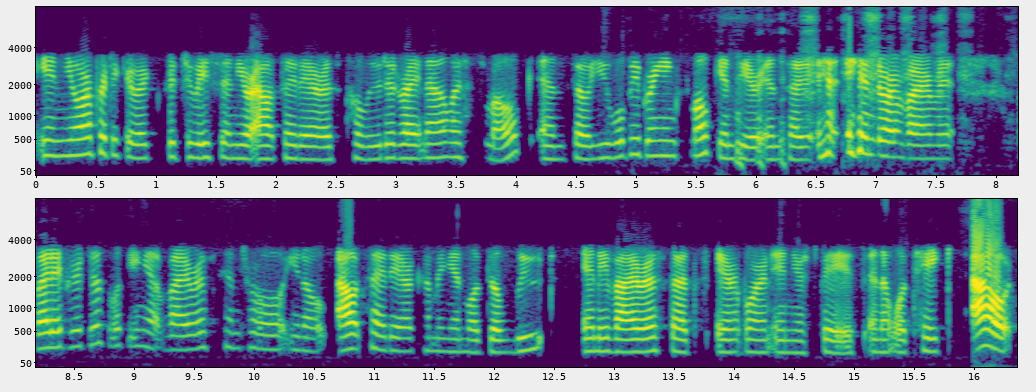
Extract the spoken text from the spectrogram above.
in your particular situation, your outside air is polluted right now with smoke, and so you will be bringing smoke into your inside indoor environment. But if you're just looking at virus control, you know, outside air coming in will dilute any virus that's airborne in your space, and it will take out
